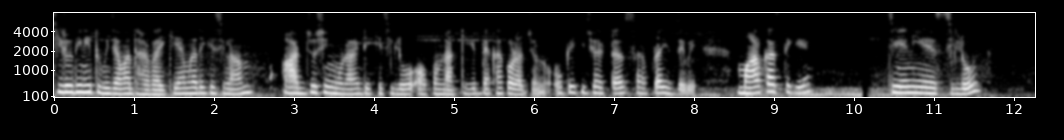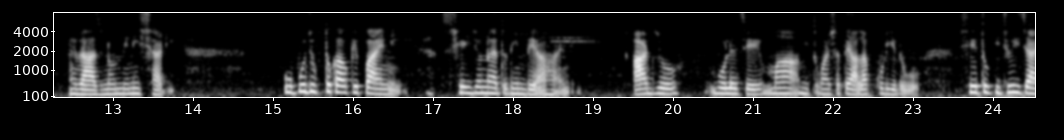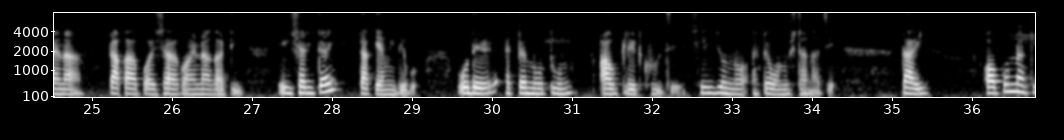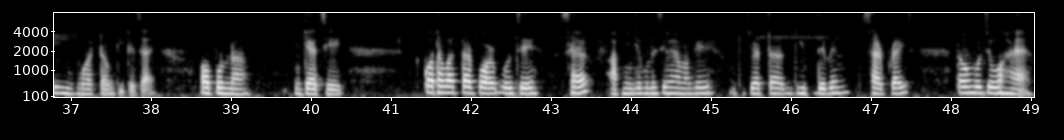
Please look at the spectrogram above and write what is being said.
চিরদিনই তুমি যে আমার ধারাবাহিকে আমরা দেখেছিলাম, আর্য সিংহ রায় ডেকেছিল অপর্ণাকে দেখা করার জন্য। ওকে কিছু একটা সারপ্রাইজ দেবে। মার কাছ থেকে চেয়ে নিয়ে এসেছিল রাজনন্দিনীর শাড়ি। উপযুক্ত কাউকে পায়নি, সেই জন্য এতদিন দেয়া হয়নি। আর্য বলেছে, মা, আমি তোমার সাথে আলাপ করিয়ে দেবো। সে তো কিছুই চায় না, টাকা, পয়সা গয়না গয়নাগাটি, এই শাড়িটাই তাকে আমি দেবো। ওদের একটা নতুন আউটলেট খুলছে। সেই জন্য একটা অনুষ্ঠান আছে। তাই অপর্ণাকে এই উপহারটাও দিতে চায়। অপর্ণা গেছে। কথাবার্তার পর বলছে, স্যার, আপনি যে বলেছিলেন আমাকে কিছু একটা গিফট দেবেন সারপ্রাইজ তখন বলছে, ও হ্যাঁ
